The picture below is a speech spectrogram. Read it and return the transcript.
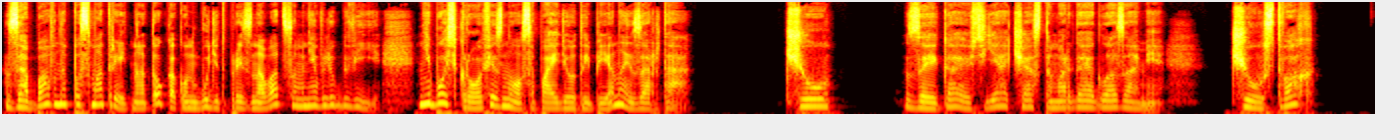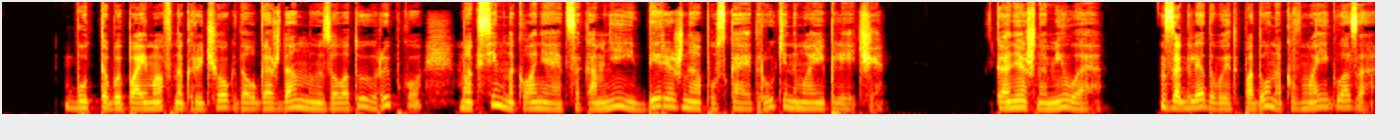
Забавно посмотреть на то, как он будет признаваться мне в любви. Небось, кровь из носа пойдет и пена изо рта. «Чу...» Заикаюсь я, часто моргая глазами. «Чувствах?» Будто бы поймав на крючок долгожданную золотую рыбку, Максим наклоняется ко мне и бережно опускает руки на мои плечи. «Конечно, милая». Заглядывает подонок в мои глаза.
